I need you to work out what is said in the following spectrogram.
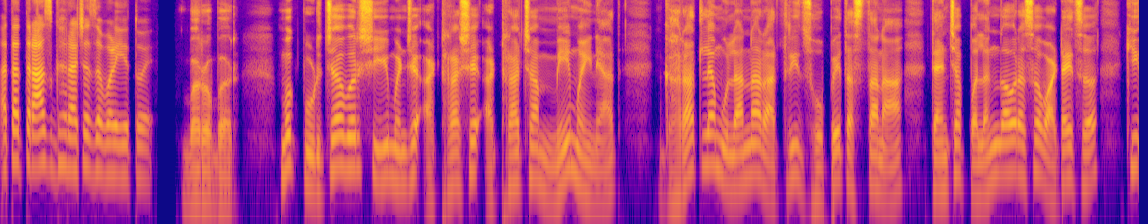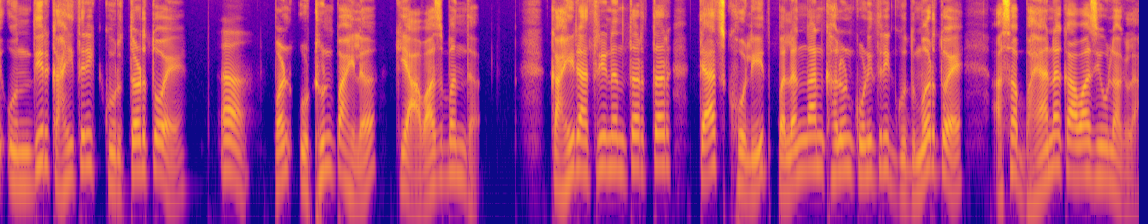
आता त्रास घराच्या जवळ येतोय. बरोबर. मग पुढच्या वर्षी म्हणजे अठराशे अठराच्या मे महिन्यात घरातल्या मुलांना रात्री झोपेत असताना त्यांच्या पलंगावर असं वाटायचं की उंदीर काहीतरी कुरतडतोय. पण उठून पाहिलं की आवाज बंद. काही रात्रीनंतर तर त्याच खोलीत पलंगांखालून कोणीतरी गुदमरतोय असा भयानक आवाज येऊ लागला.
